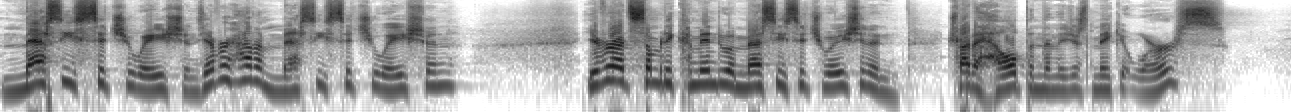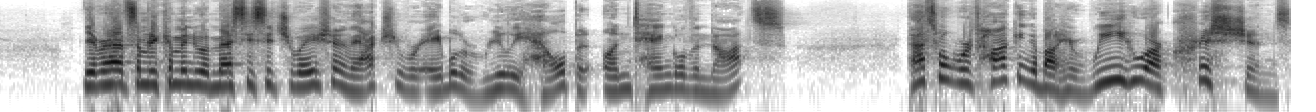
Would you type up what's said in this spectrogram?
messy situations. You ever had a messy situation? You ever had somebody come into a messy situation and try to help and then they just make it worse? You ever had somebody come into a messy situation and they actually were able to really help and untangle the knots? That's what we're talking about here. We who are Christians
